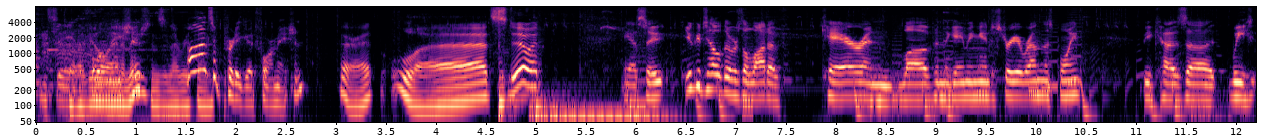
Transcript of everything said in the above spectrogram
Let's see the formation. animations and everything. Oh, that's a pretty good formation. All right, let's do it. Yeah, so you could tell there was a lot of care and love in the gaming industry around this point because uh, we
